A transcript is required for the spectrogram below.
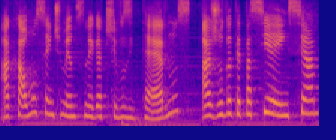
acalma os sentimentos negativos internos, ajuda a ter paciência,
